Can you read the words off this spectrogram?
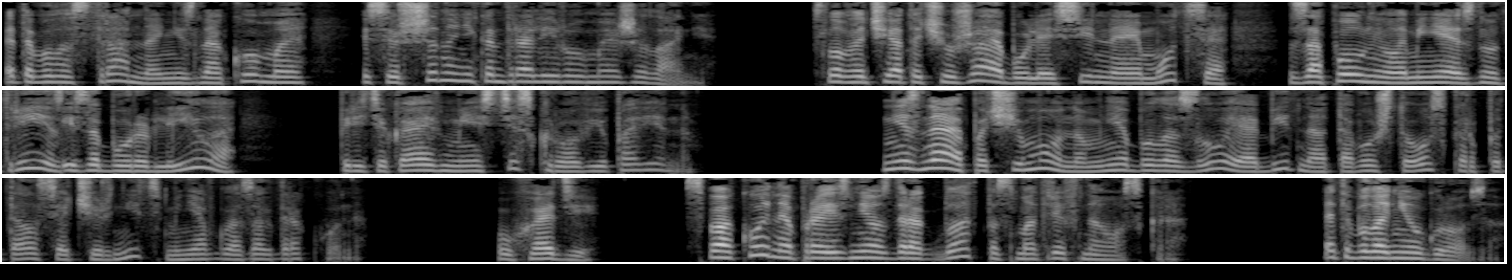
Это было странное, незнакомое и совершенно неконтролируемое желание. Словно чья-то чужая, более сильная эмоция заполнила меня изнутри и забурлила, перетекая вместе с кровью по венам. Не знаю почему, но мне было зло и обидно от того, что Оскар пытался очернить меня в глазах дракона. «Уходи», — спокойно произнес Дракблад, посмотрев на Оскара. Это была не угроза.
